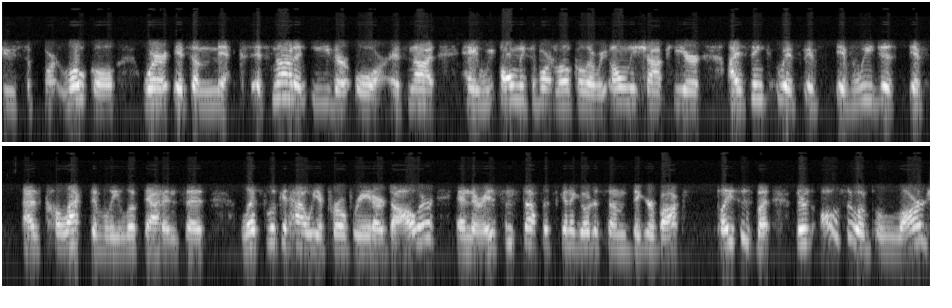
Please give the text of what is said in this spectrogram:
to support local where it's a mix. It's not an either or. It's not, hey, we only support local or we only shop here. I think if, if, if we just, if as collectively looked at and says, let's look at how we appropriate our dollar. And there is some stuff that's going to go to some bigger box places, but there's also a large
